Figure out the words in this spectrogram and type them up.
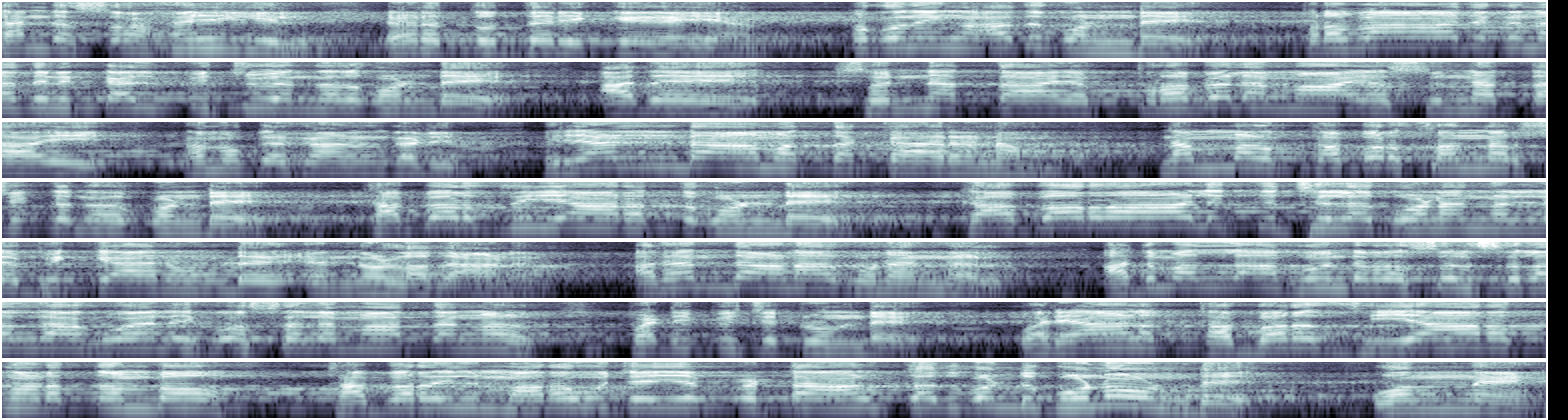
തന്റെ സ്വഹീഹിൽ എടുത്തുദ്ധരിക്കുകയാണ് അപ്പോൾ നിങ്ങൾ അതുകൊണ്ട് പ്രവാചകൻ അതിന് കൽപ്പിച്ചു എന്നതുകൊണ്ട് അത് സുന്നത്തായ പ്രബലമായ സുന്നത്തായി നമുക്ക് കാണാൻ കഴിയും രണ്ടാമത്തെ കാരണം നമ്മൾ ഖബർ സന്ദർശിക്കുന്നത് കൊണ്ട് ഖബർ സിയാറത്ത് കൊണ്ട് ഖബറാളിക്ക് ചില ഗുണങ്ങൾ ലഭിക്കാനുണ്ട് എന്നുള്ളതാണ് അതെന്താണ് ആ ഗുണങ്ങൾ? അതും അല്ലാഹുവിന്റെ റസൂൽ സലാഹു അലൈഹി വസ്ലമാ തങ്ങൾ പഠിപ്പിച്ചിട്ടുണ്ട്. ഒരാൾ ഖബർ സിയാറത്ത് നടത്തുമ്പോൾ ഖബറിൽ മറവ് ചെയ്യപ്പെട്ട ആൾക്ക് അതുകൊണ്ട് ഗുണമുണ്ട്. ഒന്ന്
